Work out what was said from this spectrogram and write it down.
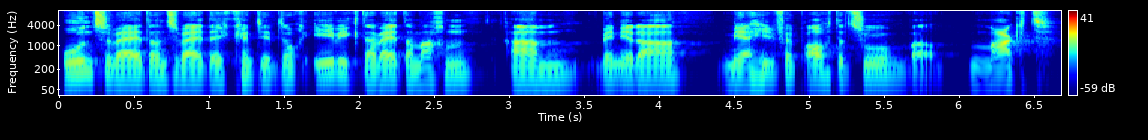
und so weiter und so weiter. Ich könnte jetzt noch ewig da weitermachen. Ähm, wenn ihr da mehr Hilfe braucht dazu, Markt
